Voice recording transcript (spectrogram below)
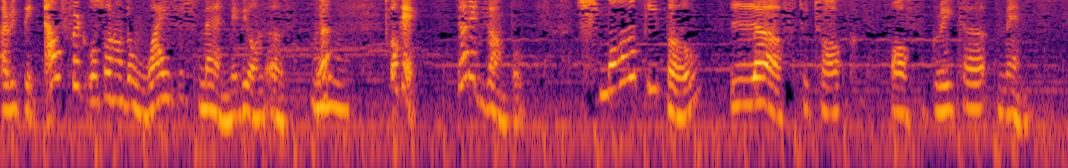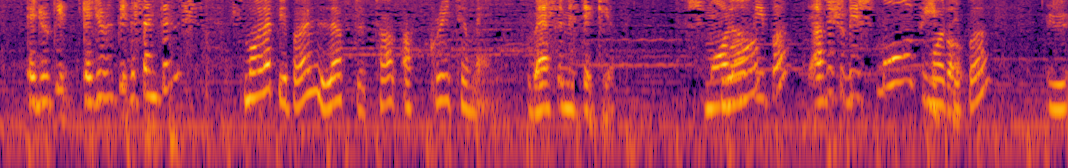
I repeat, Alfred was one of the wisest men maybe on earth. Yeah? Mm-hmm. Okay, third example. Smaller people love to talk of greater men. Can you repeat can you repeat the sentence? Smaller people love to talk of greater men. Where's the mistake here? Smaller Small. people? The answer should be small people. Small people. L-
